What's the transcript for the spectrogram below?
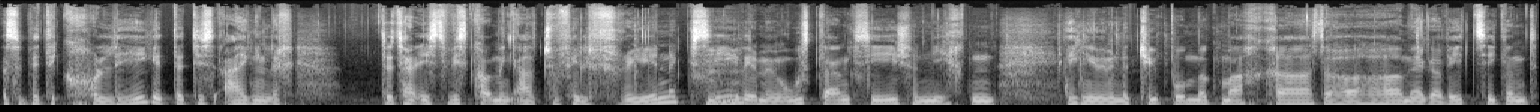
also bei den Kollegen, dort ist eigentlich dort ist das Coming Out schon viel früher gewesen, Mhm. weil man im Ausgang war und ich dann irgendwie mit einem Typ rumgemacht habe, so hahaha, mega witzig und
